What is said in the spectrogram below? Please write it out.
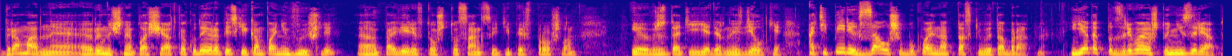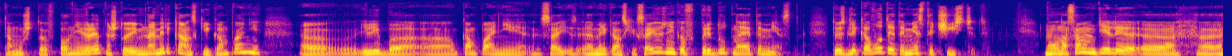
громадная рыночная площадка, куда европейские компании вышли, поверив в то, что санкции теперь в прошлом, в результате ядерной сделки, а теперь их за уши буквально оттаскивают обратно. И я так подозреваю, что не зря, потому что вполне вероятно, что именно американские компании, э, либо э, компании американских союзников придут на это место. То есть для кого-то это место чистит. Но на самом деле э,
